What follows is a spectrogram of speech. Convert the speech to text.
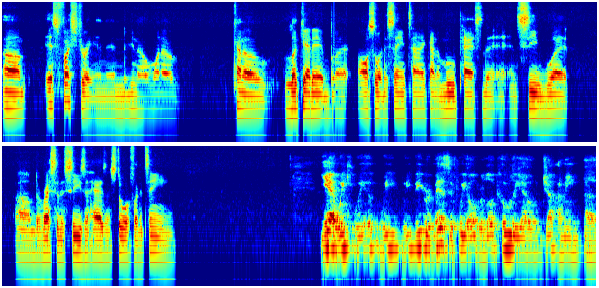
um, is frustrating, and you know, one to kind of look at it, but also at the same time, kind of move past it and, and see what um, the rest of the season has in store for the team. Yeah, we we we we'd be remiss if we overlooked Julio. John, I mean uh,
